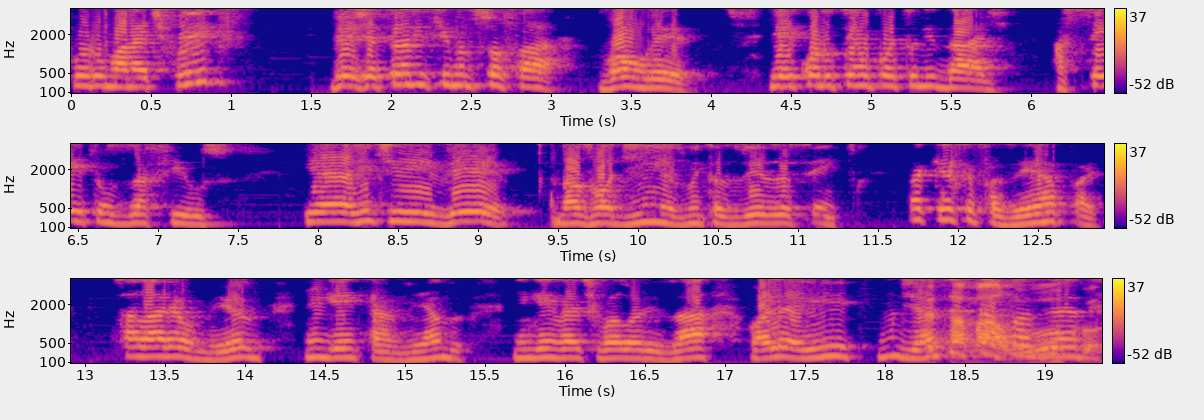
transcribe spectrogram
por uma Netflix, vegetando em cima do sofá, vão ler. E aí, quando tem oportunidade, aceitam os desafios. E a gente vê nas rodinhas, muitas vezes, assim: pra que você fazer, rapaz? O salário é o mesmo, ninguém tá vendo, ninguém vai te valorizar. Olha aí, não adianta Você tá você ficar maluco? fazendo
